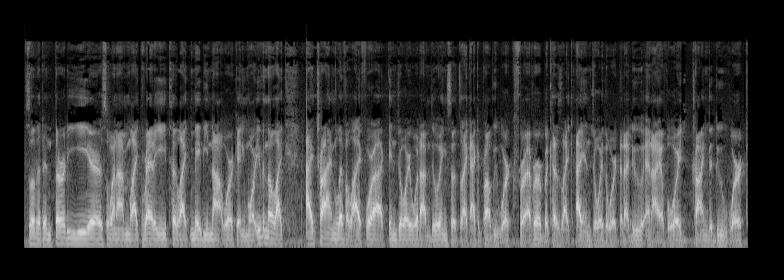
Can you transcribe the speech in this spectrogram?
so that in 30 years when I'm like ready to like maybe not work anymore, even though like I try and live a life where I enjoy what I'm doing. So it's like I could probably work forever because like I enjoy the work that I do and I avoid trying to do work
